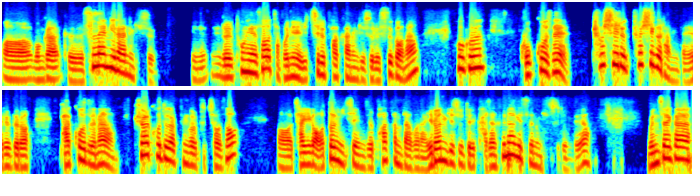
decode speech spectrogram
어 뭔가 그 슬램이라는 기술을 통해서 자 본인의 위치를 파악하는 기술을 쓰거나 혹은 곳곳에 표시를 표식을 합니다. 예를 들어 바코드나 QR 코드 같은 걸 붙여서 어, 자기가 어떤 위치에 있는지를 파악한다거나 이런 기술들이 가장 흔하게 쓰는 기술인데요. 문제가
